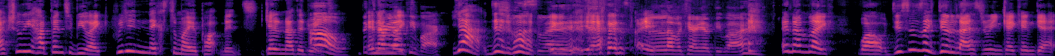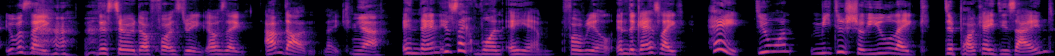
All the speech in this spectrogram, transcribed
actually happened to be like really next to my apartment. Get another drink. Oh, the And karaoke I'm like- bar. Yeah, this one. Slay. Yes. I love a karaoke bar. And I'm like, wow, this is like the last drink I can get. It was like the third or fourth drink. I was like, I'm done. Like, yeah. and then it's like 1 a.m. for real. And the guy's like, hey, do you want me to show you like the park I designed?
